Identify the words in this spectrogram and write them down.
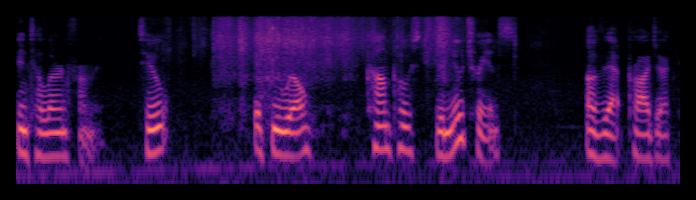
and to learn from it. To, if you will, compost the nutrients of that project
